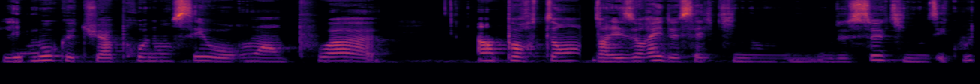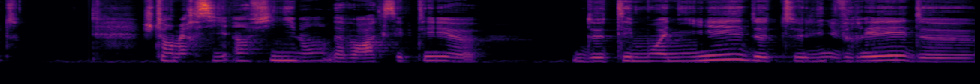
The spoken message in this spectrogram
les mots que tu as prononcés auront un poids important dans les oreilles de celles de ceux qui nous écoutent. Je te remercie infiniment d'avoir accepté de témoigner, de te livrer, de,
